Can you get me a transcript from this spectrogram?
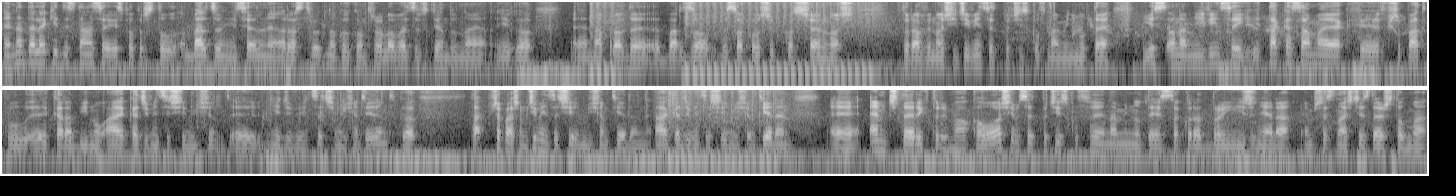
E, na dalekie dystanse jest po prostu bardzo niecelny oraz trudno go kontrolować ze względu na jego naprawdę bardzo wysoką szybkostrzelność która wynosi 900 pocisków na minutę. Jest ona mniej więcej taka sama jak w przypadku karabinu AEK 970, nie 971, tylko tak, przepraszam, 971, AK-971, e, M4, który ma około 800 pocisków e, na minutę, jest to akurat broń inżyniera, M16 zresztą ma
